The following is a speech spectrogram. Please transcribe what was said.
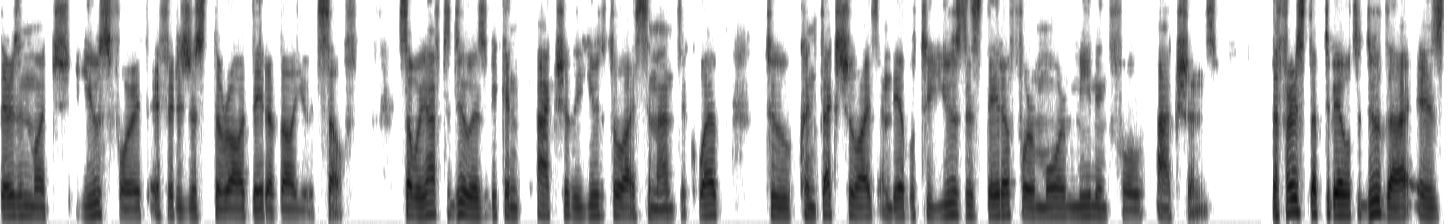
There isn't much use for it if it is just the raw data value itself. So what we have to do is we can actually utilize semantic web to contextualize and be able to use this data for more meaningful actions. The first step to be able to do that is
